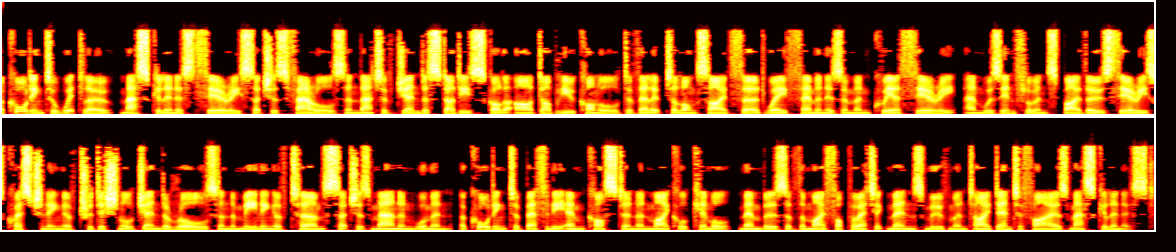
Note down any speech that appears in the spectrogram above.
According to Whitlow, masculinist theory such as Farrell's and that of gender studies scholar R. W. Connell developed alongside third-wave feminism and queer theory, and was influenced by those theories' questioning of traditional gender roles and the meaning of terms such as man and woman. According to Bethany M. Coston and Michael Kimmel, members of the mythopoetic men's movement identify as masculinist.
